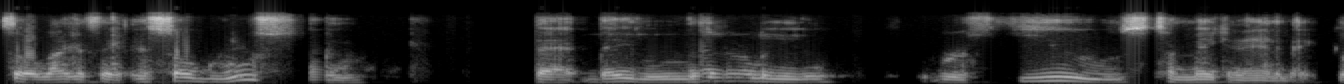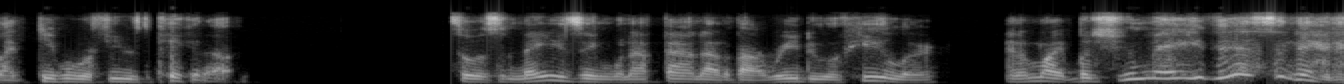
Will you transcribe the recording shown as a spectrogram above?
So, like I said, it's so gruesome that they literally refuse to make an anime. Like people refuse to pick it up. So it's amazing when I found out about Redo of Healer, and I'm like, but you made this an anime.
